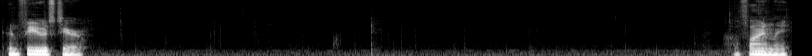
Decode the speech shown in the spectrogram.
confused here. Oh, finally.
